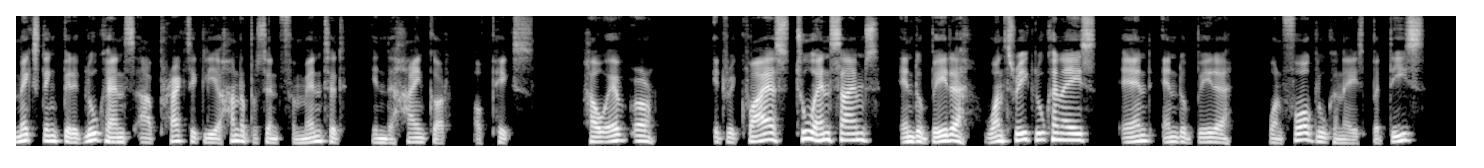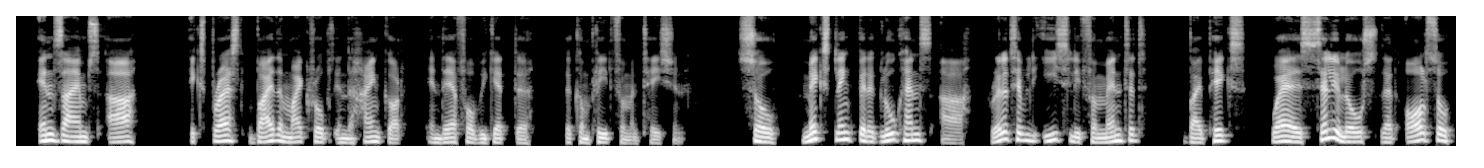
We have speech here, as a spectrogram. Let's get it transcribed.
mixed link beta glucans are practically 100% fermented in the hindgut of pigs. However, it requires two enzymes, endobeta 1,3 glucanase and endobeta 1,4 glucanase, but these enzymes are expressed by the microbes in the hindgut, and therefore we get the, the complete fermentation. So, mixed link beta glucans are relatively easily fermented by pigs, whereas cellulose that also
